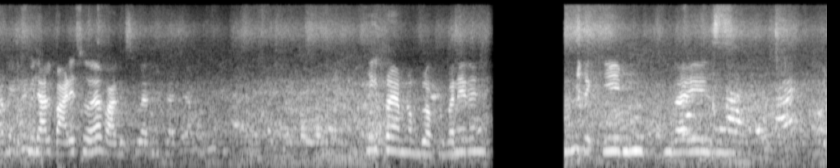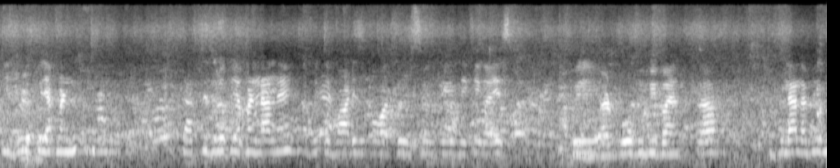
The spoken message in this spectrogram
अभी फ़िलहाल बारिश हो रहा है बारिश के बाद ठीक है हम लोग ब्लॉग पर बने रहें। देखिए दुर्गा पूजा पंडाल है अभी तो बारिश बहुत होती है देखिए गाइस अभी और वो भी, भी बन रहा फ़िलहाल अभी हम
